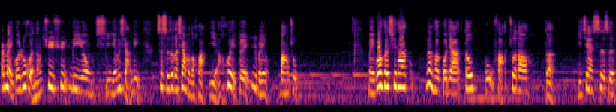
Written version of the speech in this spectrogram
而美国如果能继续利用其影响力支持这个项目的话，也会对日本有帮助。美国和其他任何国家都无法做到的一件事是，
